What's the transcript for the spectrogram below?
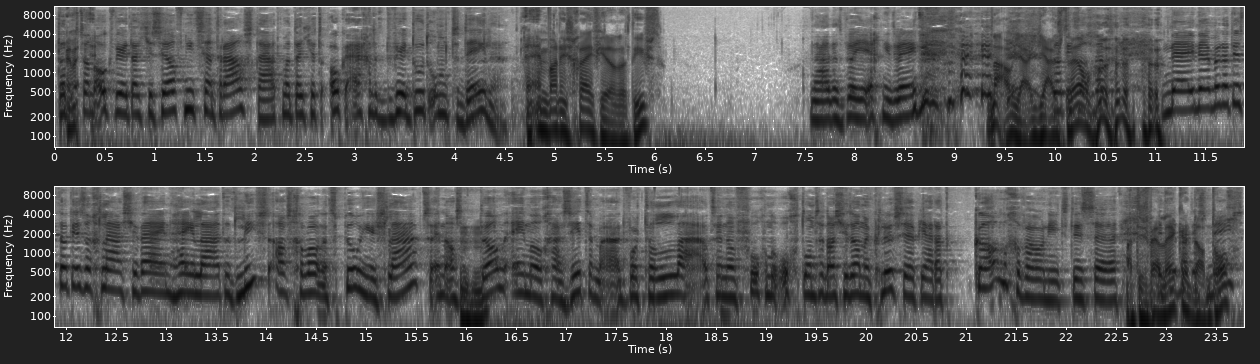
Dat is dan ook weer dat je zelf niet centraal staat... maar dat je het ook eigenlijk weer doet om te delen. En wanneer schrijf je dan het liefst? Nou, dat wil je echt niet weten. Nou ja, juist wel. nee, nee, maar dat is, dat is een glaasje wijn heel laat. Het liefst als gewoon het spul hier slaapt. En als ik mm dan eenmaal ga zitten, maar het wordt te laat. En dan volgende ochtend. En als je dan een klus hebt, ja, dat kan gewoon niet. Dus, uh, maar het is wel lekker dan, toch?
